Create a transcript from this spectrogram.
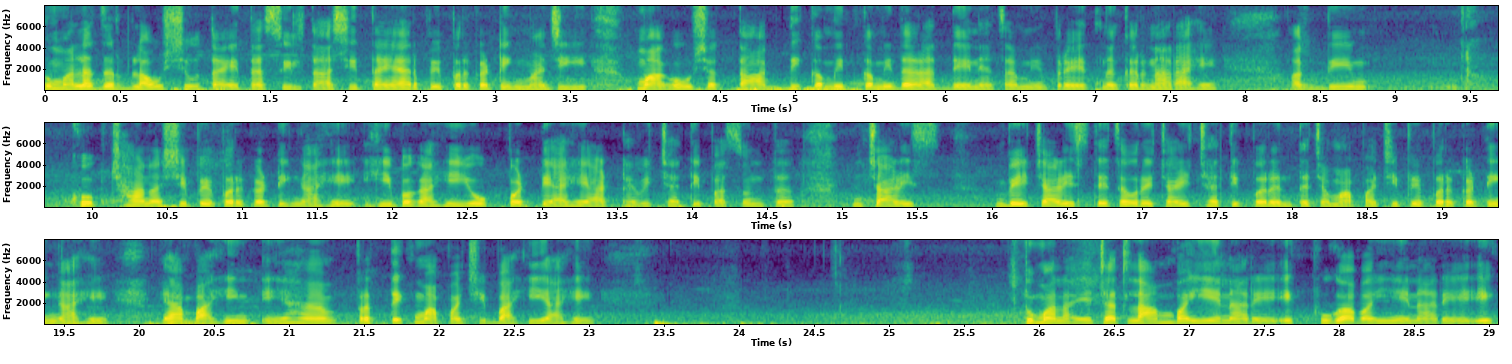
तुम्हाला जर ब्लाऊज शिवता येत असेल तर अशी तयार पेपर कटिंग माझी मागवू शकता. अगदी कमीत कमी दरात देण्याचा मी प्रयत्न करणार आहे. अगदी खूप छान अशी पेपर कटिंग आहे. ही बघा ही योगपट्टी आहे. अठ्ठावीस छातीपासून तर चाळीस बेचाळीस ते चौवेचाळीस छातीपर्यंतच्या मापाची पेपर कटिंग आहे. ह्या बाही ह्या प्रत्येक मापाची बाही आहे. तुम्हाला याच्यात लांब बाही येणारे एक फुगा बाही येणारे एक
